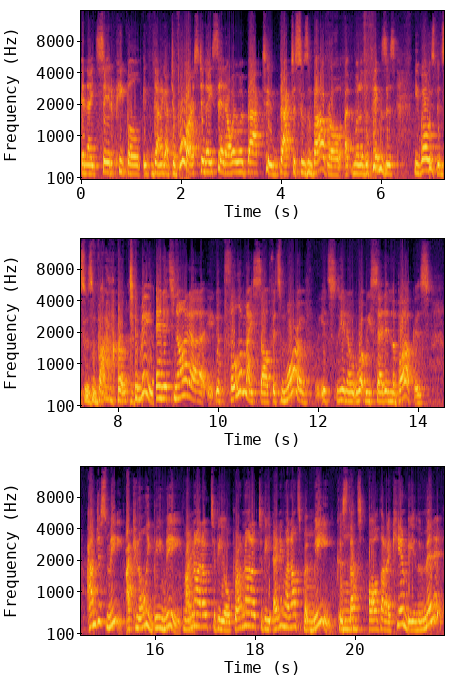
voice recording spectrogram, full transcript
and I'd say to people, then I got divorced, and I said, "Oh, I went back to back to Susan Barbaro." Uh, One of the things is. You've always been Susan Barbaro to me, and it's not a full of myself. It's more of it's you know what we said in the book is I'm just me. I can only be me. Right. I'm not out to be Oprah. I'm not out to be anyone else but mm. me because mm. that's all that I can be. In the minute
